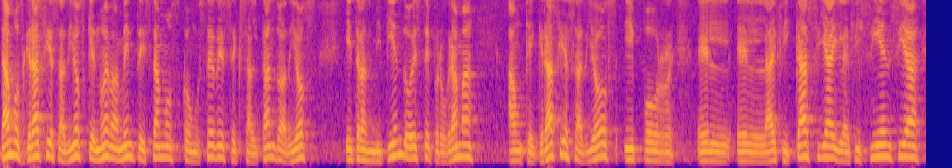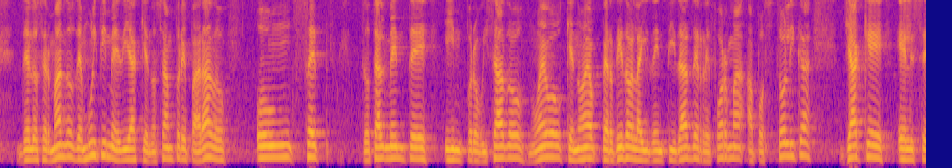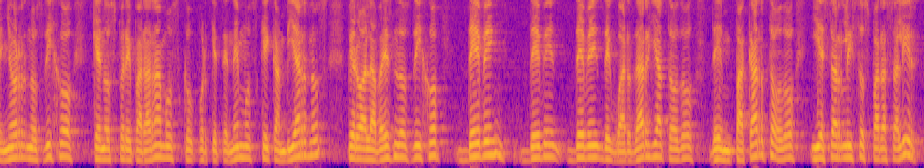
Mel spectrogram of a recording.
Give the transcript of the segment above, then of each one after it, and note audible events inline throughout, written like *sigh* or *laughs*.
Damos gracias a Dios que nuevamente estamos con ustedes exaltando a Dios y transmitiendo este programa, aunque gracias a Dios y por la eficacia y la eficiencia de los hermanos de multimedia que nos han preparado un set totalmente improvisado, nuevo, que no ha perdido la identidad de reforma apostólica, ya que el Señor nos dijo que nos preparáramos porque tenemos que cambiarnos, pero a la vez nos dijo, deben, deben, deben de guardar ya todo, de empacar todo y estar listos para salir.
